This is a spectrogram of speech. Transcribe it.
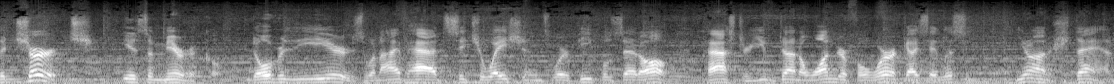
The church is a miracle. And over the years, when I've had situations where people said, oh, Pastor, you've done a wonderful work, I say, listen, you don't understand.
